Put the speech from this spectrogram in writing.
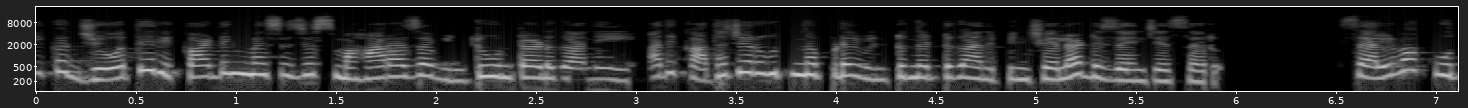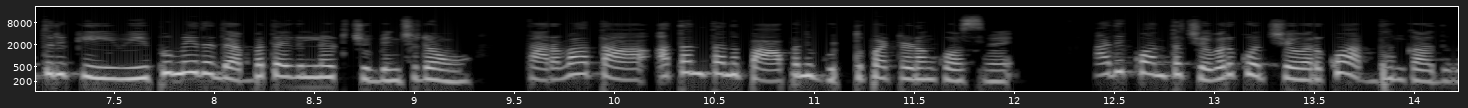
ఇక జ్యోతి రికార్డింగ్ మెసేజెస్ మహారాజా వింటూ ఉంటాడు కానీ అది కథ జరుగుతున్నప్పుడే వింటున్నట్టుగా అనిపించేలా డిజైన్ చేశారు. సెల్వా కూతురికి వీపు మీద దెబ్బ తగిలినట్టు చూపించడం తర్వాత అతను తన పాపని గుర్తుపట్టడం కోసమే. అది కొంత చివరకు వచ్చే వరకు అర్థం కాదు.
